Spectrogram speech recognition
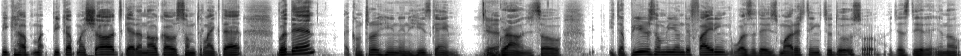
pick up my pick up my shot, get a knockout, or something like that. But then I control him in his game, Yeah. ground. So it appears on me on the fighting was the smartest thing to do. So I just did it, you know.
